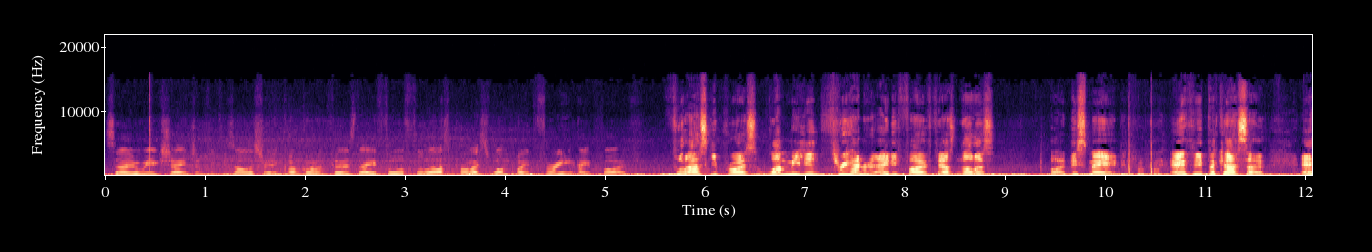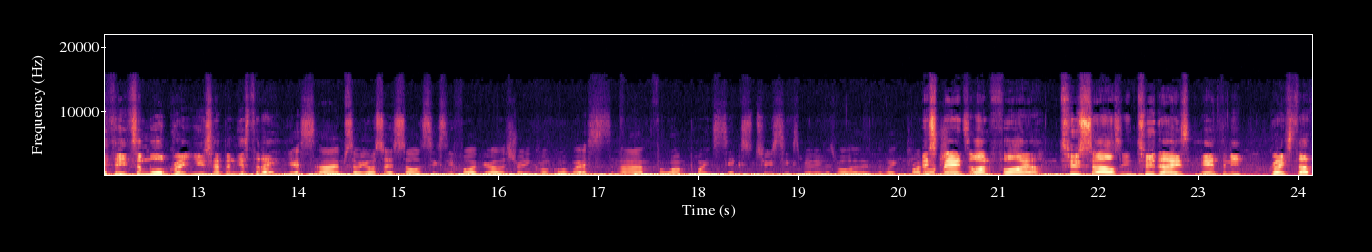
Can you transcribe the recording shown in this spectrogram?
So we exchanged on 50 Zola Street in Concord on Thursday for full ask price 1.385. Full asking price $1,385,000 by this man, Anthony Picasso. Anthony, some more great news happened yesterday. Yes, um, so we also sold 65 Yaralla Street in Concord West um, for 1.626 million as well earlier in the week. Private This auction. man's on fire. Two sales in two days. Anthony, great stuff.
